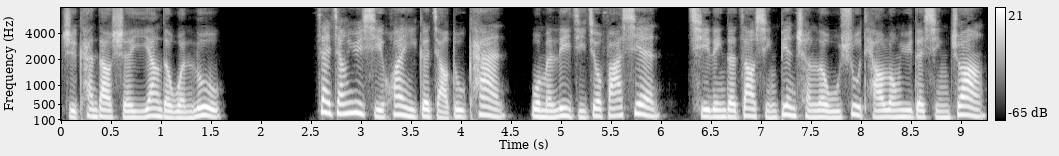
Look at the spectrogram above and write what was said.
只看到蛇一样的纹路。再将玉玺换一个角度看，我们立即就发现麒麟的造型变成了无数条龙鱼的形状。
